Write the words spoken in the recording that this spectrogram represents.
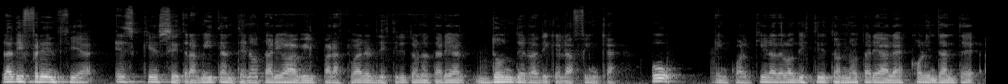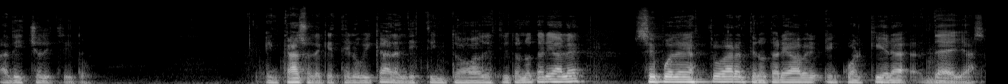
la diferencia es que se tramita ante notario hábil para actuar el distrito notarial donde radique la finca o en cualquiera de los distritos notariales colindantes a dicho distrito. En caso de que estén ubicadas en distintos distritos notariales, se puede actuar ante notario en cualquiera de ellas.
